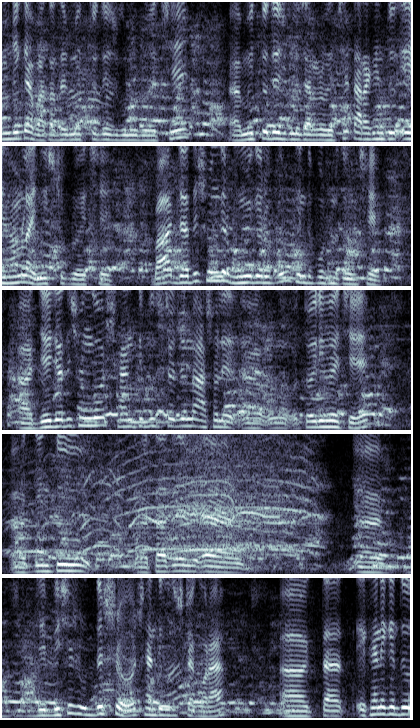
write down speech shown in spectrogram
আমেরিকা বা তাদের মৃত্যু দেশগুলো রয়েছে মৃত্যু দেশগুলো যারা রয়েছে, তারা কিন্তু এই হামলায় নিশ্চুপ রয়েছে বা জাতিসংঘের ভূমিকার উপর কিন্তু প্রশ্ন তুলছে। যে জাতিসংঘ শান্তি প্রতিষ্ঠার জন্য আসলে তৈরি হয়েছে কিন্তু তাদের যে বিশেষ উদ্দেশ্য শান্তি প্রতিষ্ঠা করা তা এখানে কিন্তু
